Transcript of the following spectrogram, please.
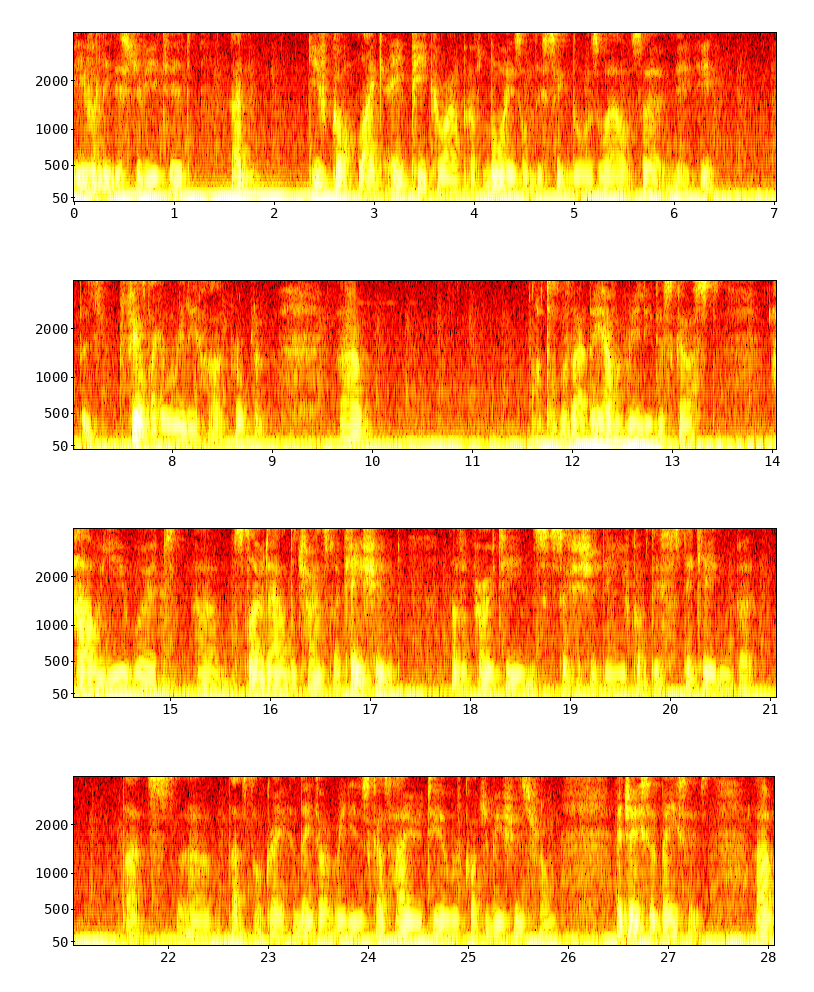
evenly distributed and you've got like a picoamp of noise on this signal as well so it, it it feels like a really hard problem. Um, on top of that, they haven't really discussed how you would um, slow down the translocation of the proteins sufficiently. You've got this sticking, but that's um, that's not great, and they don't really discuss how you deal with contributions from adjacent bases. Um,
